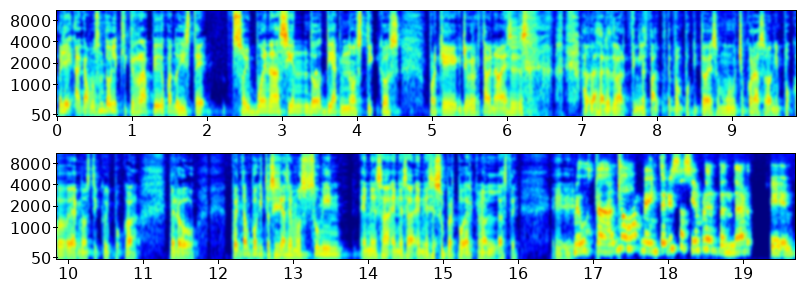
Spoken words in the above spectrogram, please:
Oye, hagamos un doble clic rápido cuando dijiste, soy buena haciendo diagnósticos, porque yo creo que también a veces a las áreas de marketing les falta un poquito de eso, mucho corazón y poco diagnóstico y poco... Pero cuenta un poquito si hacemos zoom in en, esa, en, esa, en ese superpoder que me hablaste. Eh, me gusta, no, me interesa siempre entender eh,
